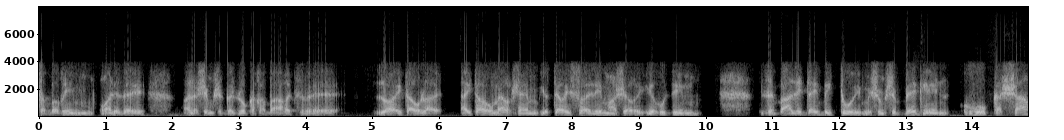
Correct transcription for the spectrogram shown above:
צברים, או על ידי אנשים שגדלו ככה בארץ, ולא היית אולי, היית אומר שהם יותר ישראלים מאשר יהודים. זה בא לידי ביטוי, משום שבגין הוא קשר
